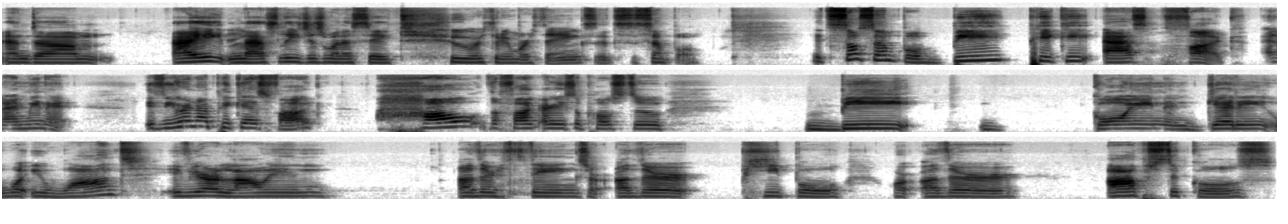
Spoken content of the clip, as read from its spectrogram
And um I lastly just want to say two or three more things. It's simple. It's so simple. Be picky as fuck. And I mean it. If you're not picky as fuck, how the fuck are you supposed to be going and getting what you want if you're allowing other things or other people or other obstacles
